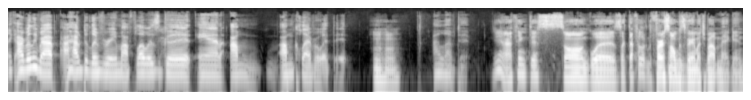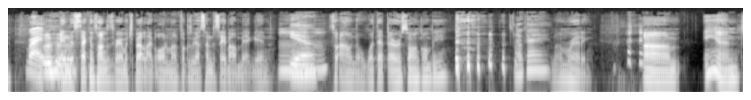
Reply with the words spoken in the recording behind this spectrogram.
Like I really rap. I have delivery. My flow is good, and I'm I'm clever with it. Mm-hmm. I loved it. Yeah, I think this song was like I feel like the first song was very much about Megan, Right. Mm-hmm. and the second song is very much about like all the motherfuckers got something to say about Megan. Mm-hmm. Yeah. So I don't know what that third song gonna be, Okay. but I'm ready. um, and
